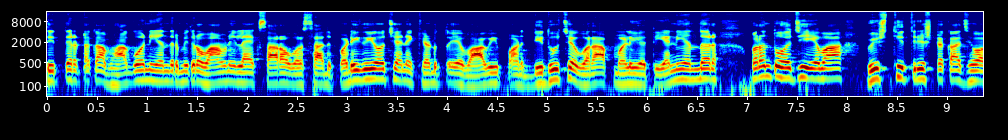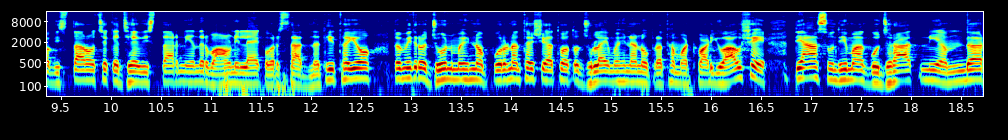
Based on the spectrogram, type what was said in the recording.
સિત્તેર ટકા ભાગોની અંદર મિત્રો વાવણી લાયક સારો વરસાદ પડી ગયો છે અને ખેડૂતોએ વાવી પણ દીધું છે. વરાપ મળી હતી એની અંદર. પરંતુ હજી એવા વીસથી ત્રીસ ટકા જેવા વિસ્તારો છે કે જે વિસ્તારની અંદર વાવણી લાયક વરસાદ નથી થયો, તો મિત્રો જૂન મહિનો પૂર્ણ થશે અથવા તો જુલાઈ મહિનાનું પ્રથમ અઠવાડિયું આવશે, ત્યાં સુધીમાં ગુજરાતની અંદર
